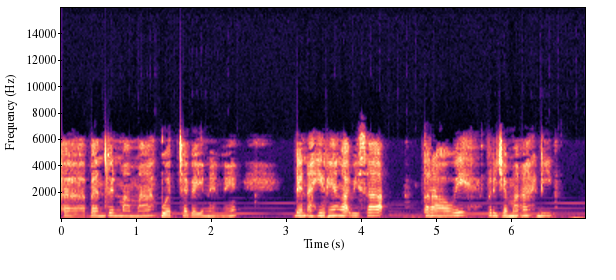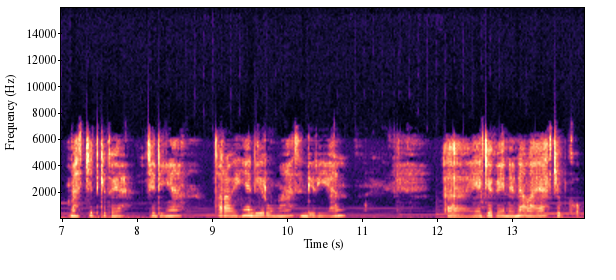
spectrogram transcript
uh, bantuin mama buat jagain nenek dan akhirnya nggak bisa terawih berjamaah di masjid gitu ya. Jadinya terawihnya di rumah sendirian. Uh, ya jagain nenek lah ya cukup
